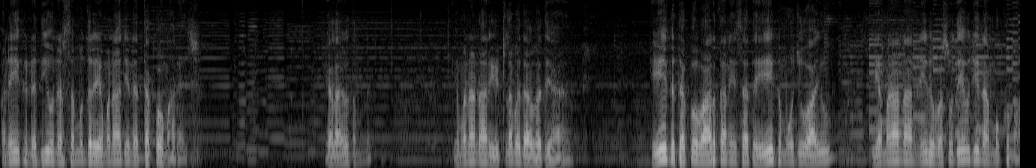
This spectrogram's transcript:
અનેક નદીઓને સમુદ્ર યમુનાજીને ધક્કો મારે છે. ખ્યાલ આવ્યો તમને? યમુના નારી એટલા બધા વધ્યા, એક ધક્કો વાર્તાની સાથે એક મોજું આવ્યું. યમુનાના નીર વસુદેવજીના મુખમાં.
